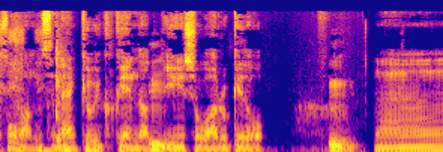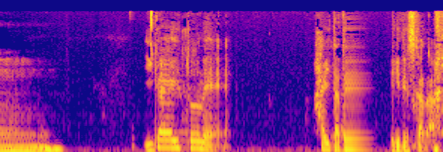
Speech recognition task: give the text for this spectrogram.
そうなんですね。教育圏だっていう印象があるけど。うん。うーん。意外とね、排他的ですから。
